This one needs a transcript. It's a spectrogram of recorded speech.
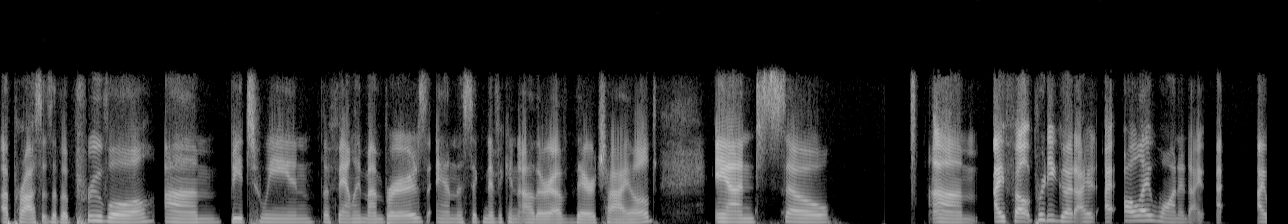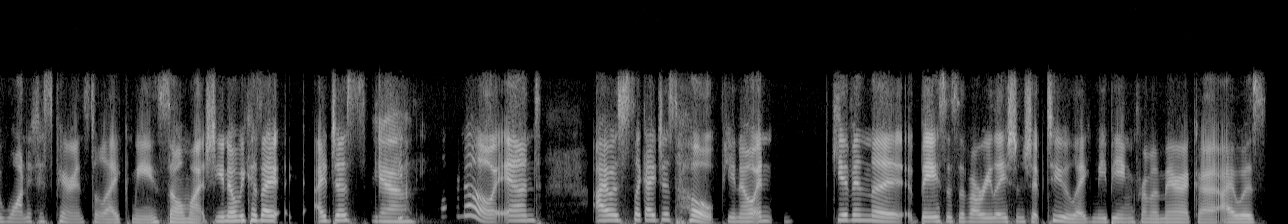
a process of approval um, between the family members and the significant other of their child. And so um, I felt pretty good. I, I all I wanted, I, I wanted his parents to like me so much, you know, because I I just you, Yeah. you never know. And I was just like, I just hope, you know, and given the basis of our relationship too, like me being from America, I was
